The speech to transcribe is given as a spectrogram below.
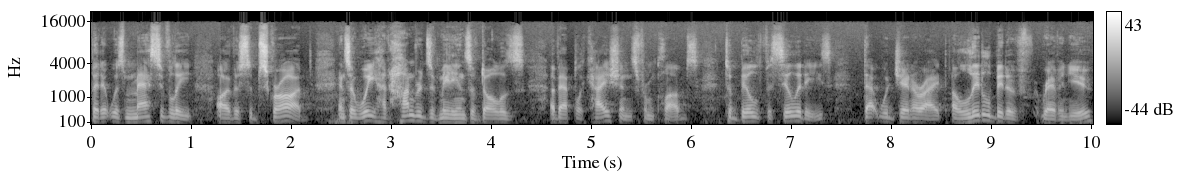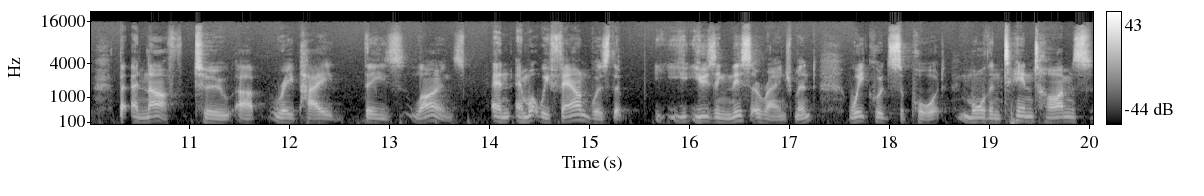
But it was massively oversubscribed. And so we had hundreds of millions of dollars of applications from clubs to build facilities that would generate a little bit of revenue, but enough to uh, repay these loans. And, and what we found was that using this arrangement, we could support more than 10 times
